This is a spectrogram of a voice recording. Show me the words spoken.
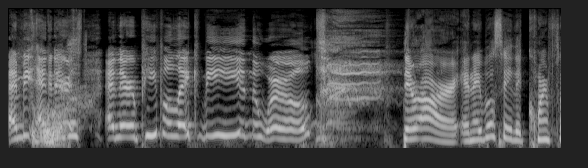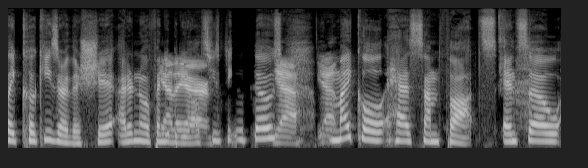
And, be, and, there, and there are people like me in the world. There are, and I will say that cornflake cookies are the shit. I don't know if anybody they else are. used to eat those. yeah, yeah. Michael has some thoughts, and so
